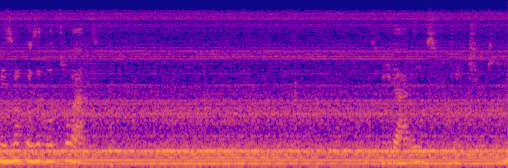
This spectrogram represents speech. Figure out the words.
Mesma coisa do outro lado. Vamos virar o nosso filete aqui.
